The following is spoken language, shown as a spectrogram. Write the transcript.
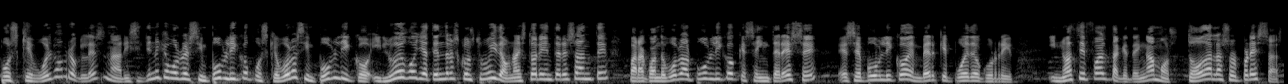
pues que vuelva Brock Lesnar. Y si tiene que volver sin público, pues que vuelva sin público. Y luego ya tendrás construida una historia interesante para cuando vuelva al público que se interese ese público en ver qué puede ocurrir. Y no hace falta que tengamos todas las sorpresas,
